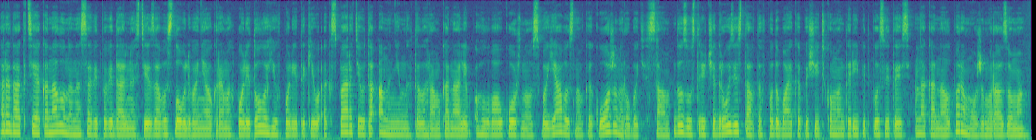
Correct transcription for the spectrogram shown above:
Редакція каналу не несе відповідальності за висловлювання окремих політологів, політиків, експертів та анонімних телеграм-каналів. Голова у кожного своя висновки кожен робить сам. До зустрічі, друзі. Ставте вподобайки, пишіть коментарі, підписуйтесь на канал. Переможемо разом.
